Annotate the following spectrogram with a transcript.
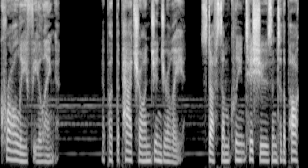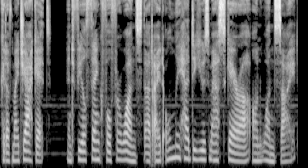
crawly feeling. I put the patch on gingerly, stuff some clean tissues into the pocket of my jacket, and feel thankful for once that I'd only had to use mascara on one side.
